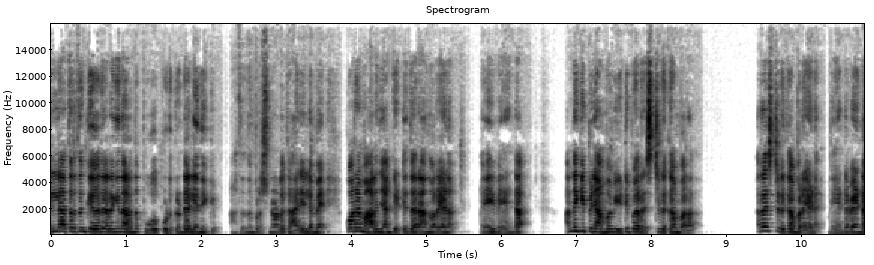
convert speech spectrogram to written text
എല്ലാത്തരത്തും കയറി ഇറങ്ങി നടന്ന് പൂവ് കൊടുക്കണ്ടല്ലേ നിൽക്കും അതൊന്നും പ്രശ്നമുള്ള കാര്യമില്ലമ്മേ. കുറേ മാല ഞാൻ കെട്ടിത്തരാന്ന് പറയണം. ഏയ് വേണ്ട. അന്നെങ്കിൽ പിന്നെ അമ്മ വീട്ടിൽ പോയി റെസ്റ്റ് എടുക്കാൻ പറ. റെസ്റ്റ് എടുക്കാൻ പറയണേ. വേണ്ട വേണ്ട.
